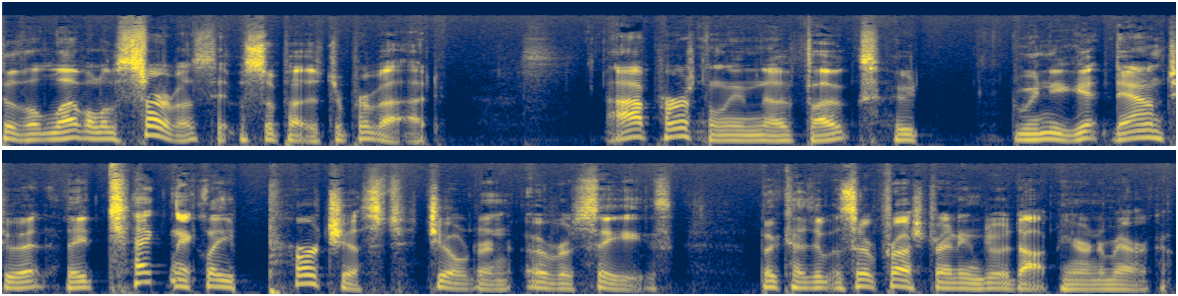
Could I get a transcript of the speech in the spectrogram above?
to the level of service it was supposed to provide. I personally know folks who, when you get down to it, they technically purchased children overseas because it was so frustrating to adopt here in America.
